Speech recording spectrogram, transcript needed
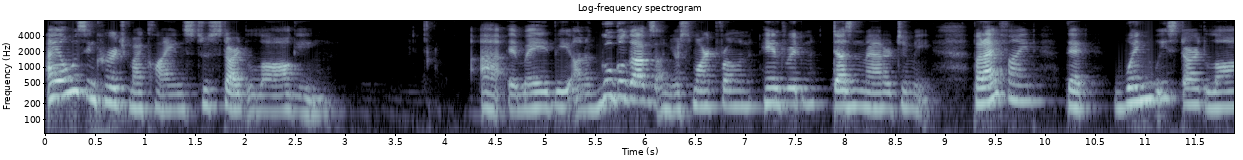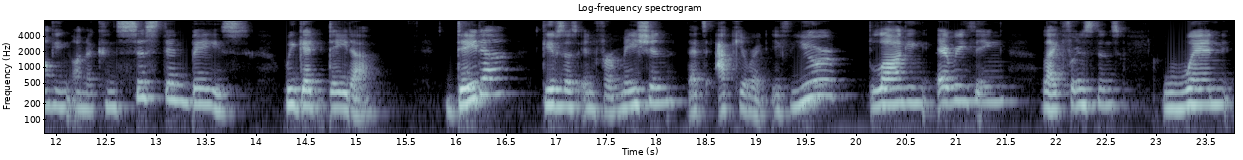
I always encourage my clients to start logging. Uh, it may be on a Google Docs, on your smartphone, handwritten, doesn't matter to me. But I find that when we start logging on a consistent base, we get data. Data gives us information that's accurate. If you're blogging everything, like for instance, when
